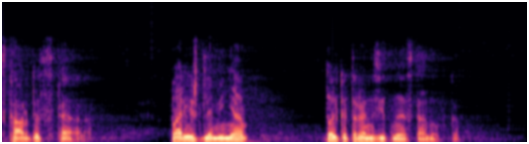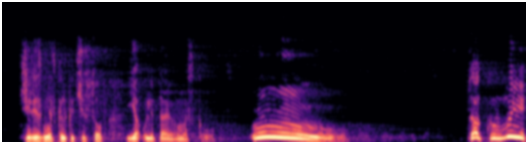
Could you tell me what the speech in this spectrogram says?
Скардестена? Париж для меня только транзитная остановка. Через несколько часов я улетаю в Москву. Так вы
